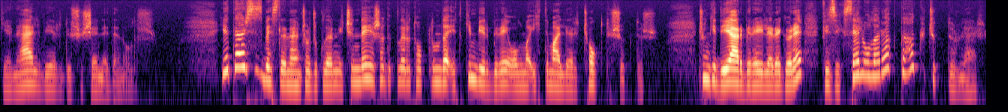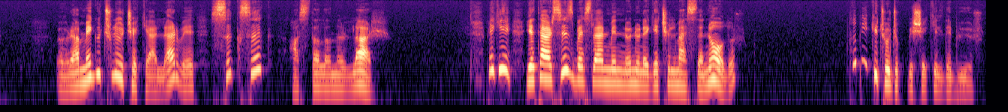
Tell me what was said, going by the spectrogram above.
genel bir düşüşe neden olur. Yetersiz beslenen çocukların içinde yaşadıkları toplumda etkin bir birey olma ihtimalleri çok düşüktür. Çünkü diğer bireylere göre fiziksel olarak daha küçüktürler. Öğrenme güçlüğü çekerler ve sık sık hastalanırlar. Peki yetersiz beslenmenin önüne geçilmezse ne olur? Tabii ki çocuk bir şekilde büyür.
